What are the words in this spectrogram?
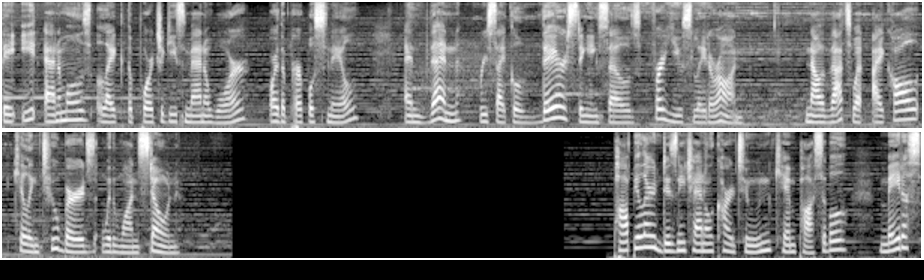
they eat animals like the Portuguese man o' war or the purple snail, and then recycle their stinging cells for use later on. Now that's what I call killing two birds with one stone. Popular Disney Channel cartoon Kim Possible made us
